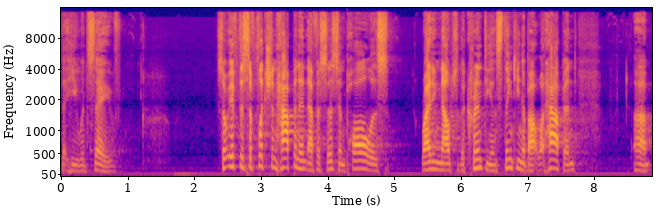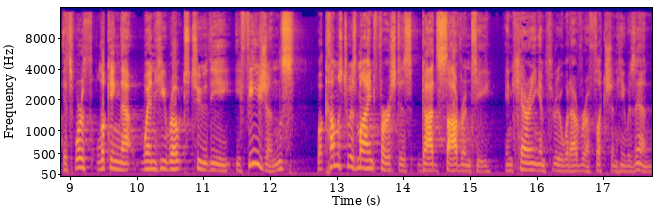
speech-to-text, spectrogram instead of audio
that he would save. So, if this affliction happened in Ephesus, and Paul is writing now to the Corinthians, thinking about what happened, um, it's worth looking that when he wrote to the Ephesians, what comes to his mind first is God's sovereignty in carrying him through whatever affliction he was in.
